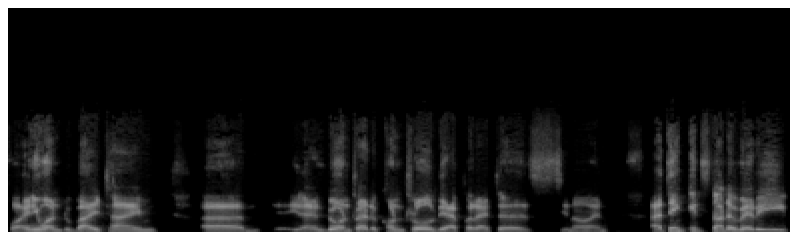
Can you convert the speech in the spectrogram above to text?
for anyone to buy time. Um you know, and don't try to control the apparatus. You know, and I think it's not a very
